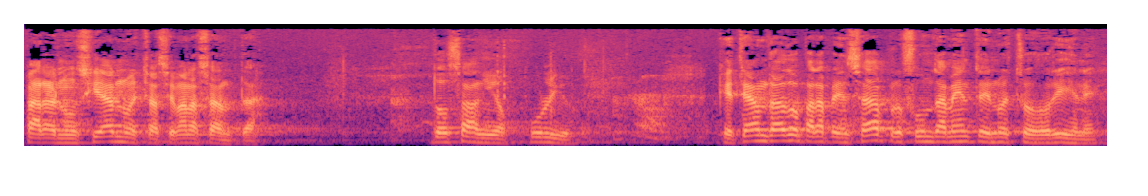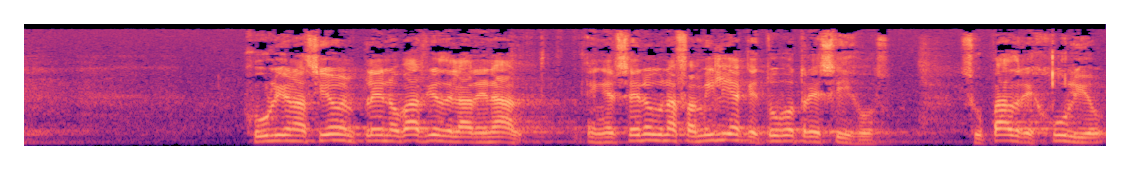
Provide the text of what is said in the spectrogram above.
para anunciar nuestra Semana Santa. Dos años, Julio, que te han dado para pensar profundamente en nuestros orígenes. Julio nació en pleno barrio del Arenal, en el seno de una familia que tuvo tres hijos. Su padre, Julio,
